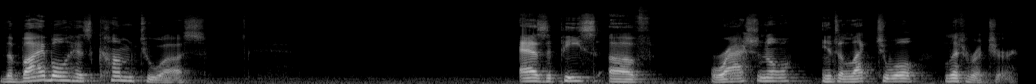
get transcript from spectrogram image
The Bible has come to us as a piece of rational, intellectual literature.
